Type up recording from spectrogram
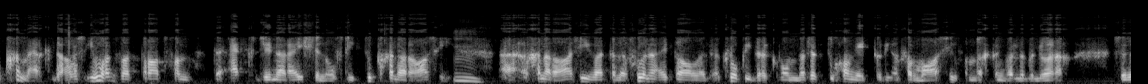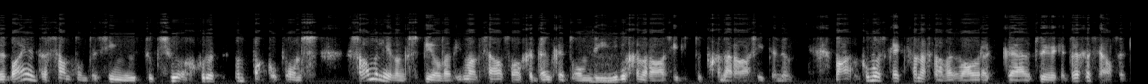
opgemerk. Daar is iemand wat praat van the X generation of die toepgenerasie. 'n mm. uh, generasie wat hulle fone uithaal en 'n knoppie druk om onmiddellik toegang het tot die inligting wat hulle benodig. So dit is baie interessant om te sien hoe toep so 'n groot impak op ons samelewing speel dat iemand selfs al gedink het om die mm. nuwe generasie die toepgenerasie te noem. Maar kom ons kyk vinnig na waaroor ek uh, twee weke terug gesels het.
